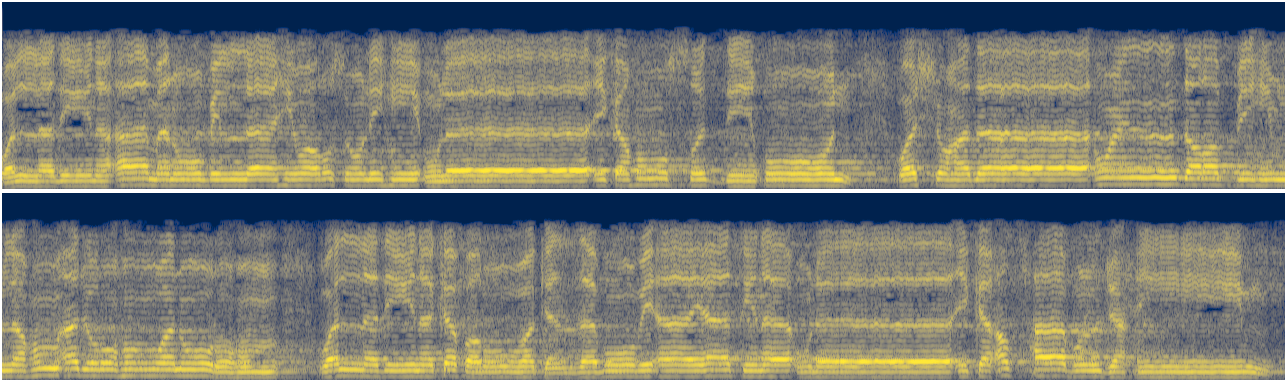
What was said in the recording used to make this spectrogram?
والذين آمنوا بالله ورسله أولئك هم الصديقون والشهداء عند ربهم لهم أجرهم ونورهم والذين كفروا وكذبوا بآياتنا أولئك أصحاب الجحيم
